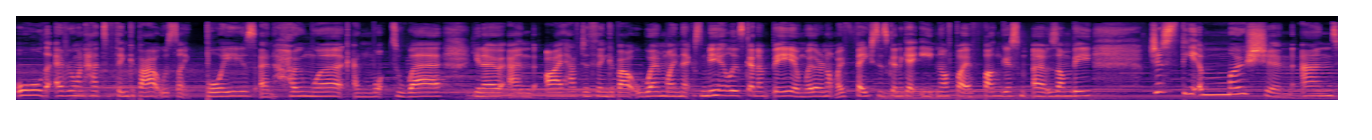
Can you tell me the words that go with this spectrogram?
all that everyone had to think about was like boys and homework and what to wear, you know, and I have to think about when my next meal is gonna be and whether or not my face is gonna get eaten off by a fungus uh, zombie. Just the emotion and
